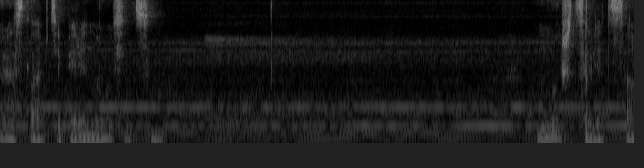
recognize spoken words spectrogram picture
Расслабьте переносицу мышцы лица,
